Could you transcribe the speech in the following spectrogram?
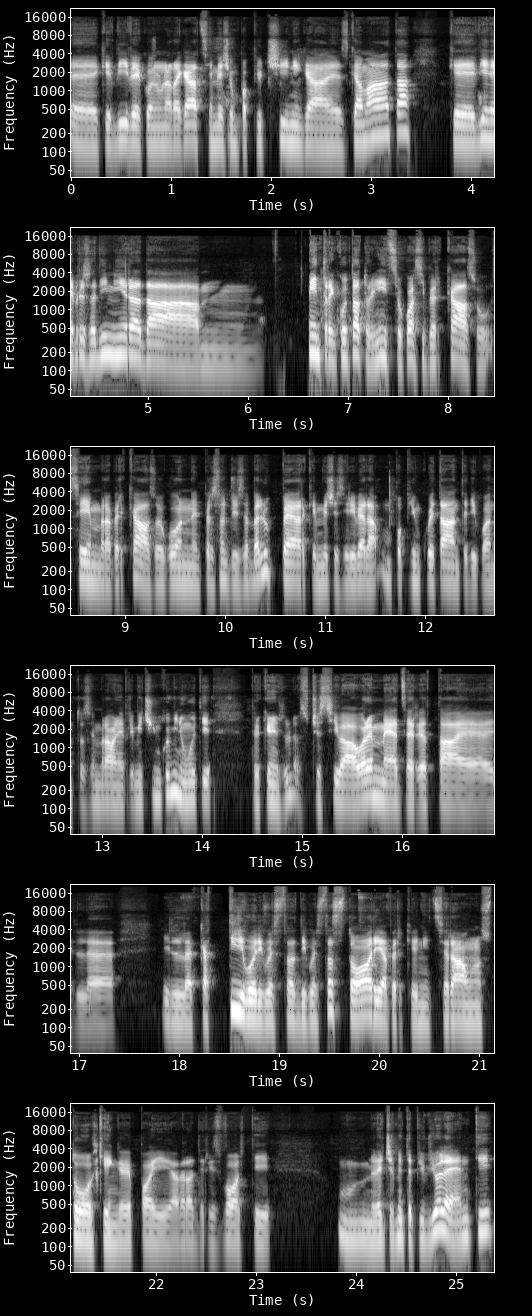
eh, che vive con una ragazza invece un po' più cinica e sgamata, che viene presa di mira da... mh, entra in contatto all'inizio quasi per caso, sembra per caso, con il personaggio di Isabelle Huppert, che invece si rivela un po' più inquietante di quanto sembrava nei primi cinque minuti, perché nella successiva ora e mezza in realtà è il, il cattivo di questa, di questa storia, perché inizierà uno stalking che poi avrà dei risvolti mm, leggermente più violenti.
